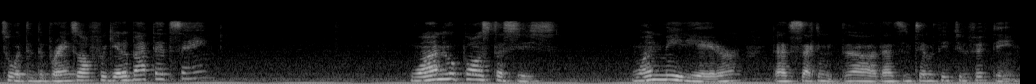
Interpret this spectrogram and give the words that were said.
So what did the brains all forget about that saying? One who hypostasis, one mediator, that's second. Uh, that's in Timothy two fifteen.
